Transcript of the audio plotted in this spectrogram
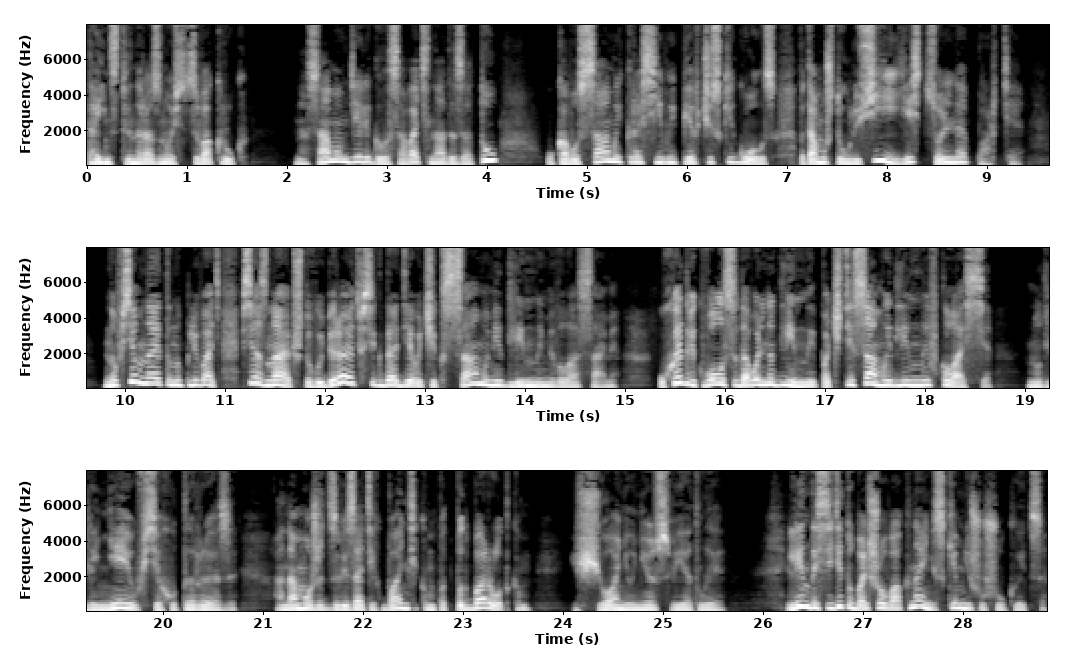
Таинственно разносится вокруг. На самом деле голосовать надо за ту, у кого самый красивый певческий голос, потому что у Люсии есть сольная партия. Но всем на это наплевать, все знают, что выбирают всегда девочек с самыми длинными волосами. У Хедвиг волосы довольно длинные, почти самые длинные в классе, но длиннее у всех у Терезы. Она может завязать их бантиком под подбородком. Еще они у нее светлые. Линда сидит у большого окна и ни с кем не шушукается.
